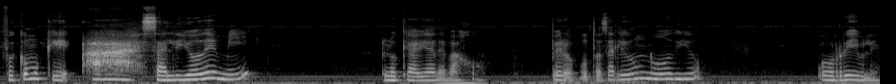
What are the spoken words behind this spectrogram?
fue como que, ah, salió de mí lo que había debajo. Pero puta, salió un odio horrible.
